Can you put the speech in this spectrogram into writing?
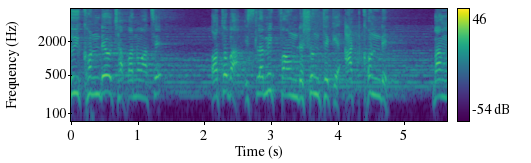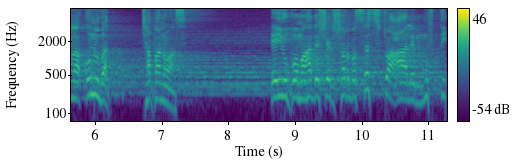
দুই খণ্ডেও ছাপানো আছে, অথবা ইসলামিক ফাউন্ডেশন থেকে আট খণ্ডে বাংলা অনুবাদ ছাপানো আছে। এই উপমহাদেশের সর্বশ্রেষ্ঠ আলেম মুফতি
